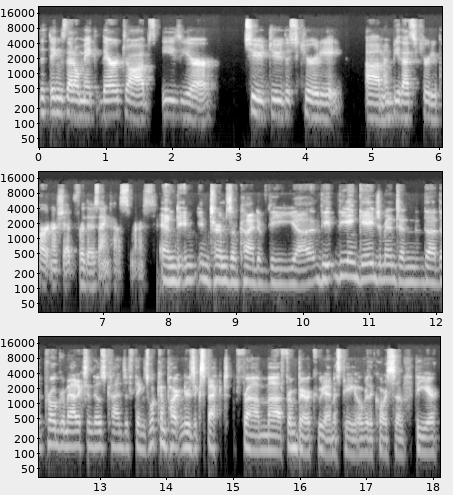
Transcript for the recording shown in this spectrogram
the things that'll make their jobs easier to do the security um, and be that security partnership for those end customers. And in, in terms of kind of the uh, the the engagement and the the programmatics and those kinds of things, what can partners expect from uh, from Barracuda MSP over the course of the year?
